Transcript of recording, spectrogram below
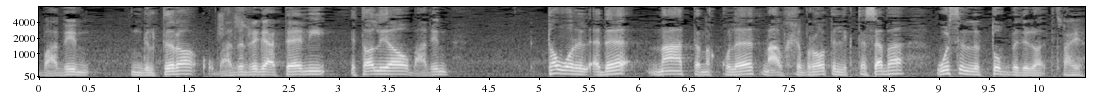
وبعدين إنجلترا وبعدين رجع تاني إيطاليا وبعدين طور الأداء مع التنقلات مع الخبرات اللي اكتسبها وصل للطب دلوقتي. صحيح.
